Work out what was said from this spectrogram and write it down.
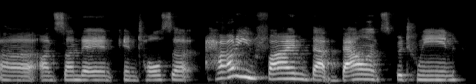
uh, on Sunday in, in Tulsa. How do you find that balance between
